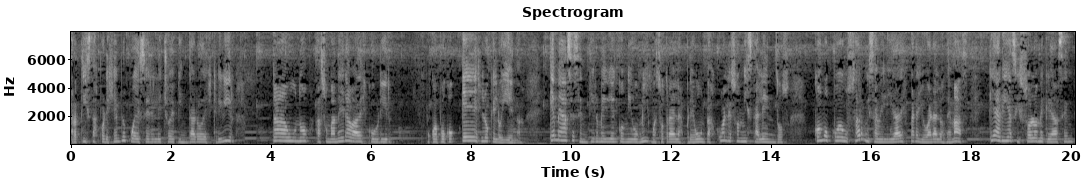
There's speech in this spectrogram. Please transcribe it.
artistas, por ejemplo, puede ser el hecho de pintar o de escribir. Cada uno a su manera va a descubrir poco a poco qué es lo que lo llena. ¿Qué me hace sentirme bien conmigo mismo? Es otra de las preguntas. ¿Cuáles son mis talentos? ¿Cómo puedo usar mis habilidades para ayudar a los demás? ¿Qué haría si solo me quedasen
